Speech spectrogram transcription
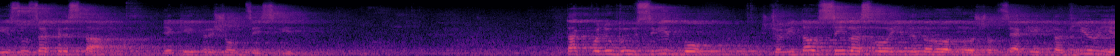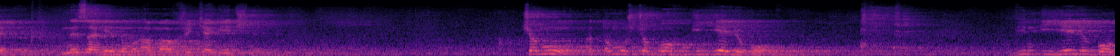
Ісуса Христа, який прийшов в цей світ. Так полюбив світ Бог, що віддав Сина свого єдинородного, щоб всякий, хто вірує, не загинув, а мав життя вічне. Чому? А тому, що Бог і є любов. Він і є любов,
